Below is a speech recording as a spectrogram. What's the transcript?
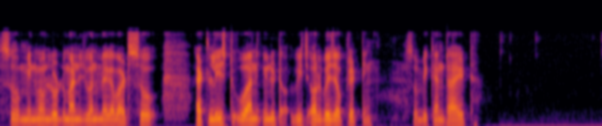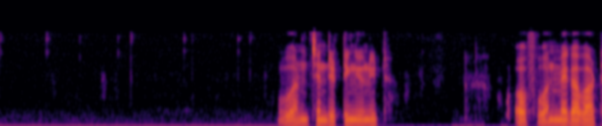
So minimum load demand is 1 megawatt. So at least one unit is always operating. So we can write one generating unit of 1 megawatt.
